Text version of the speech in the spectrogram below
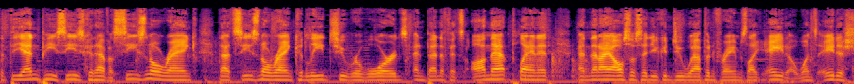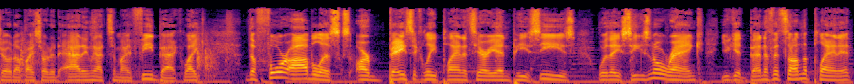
that the NPCs could have a seasonal rank. That seasonal rank could lead to rewards and benefits on that planet. And then I also said you could do weapon frames like Ada. Once Ada showed up, I started adding that to my feedback. Like the four obelisks are basically planetary NPCs with a seasonal rank. You get benefits on the planet,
